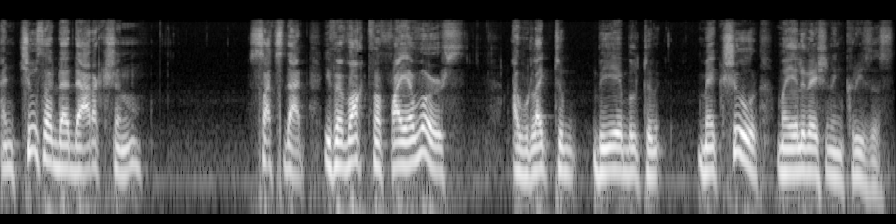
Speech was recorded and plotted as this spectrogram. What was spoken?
and chooses the direction such that if I walked for 5 hours I would like to be able to make sure my elevation increases.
